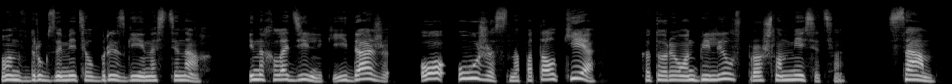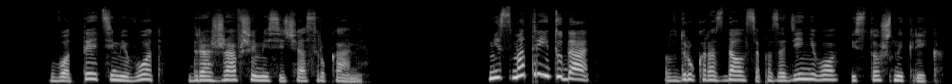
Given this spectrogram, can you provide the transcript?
Он вдруг заметил брызги и на стенах, и на холодильнике, и даже, о ужас, на потолке, который он белил в прошлом месяце. Сам. Вот этими вот дрожавшими сейчас руками. «Не смотри туда!» Вдруг раздался позади него истошный крик.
